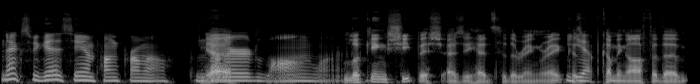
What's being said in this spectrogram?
Next, we get a CM Punk promo. Yeah. Another long one. Looking sheepish as he heads to the ring, right? Because Yep. coming off of the,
